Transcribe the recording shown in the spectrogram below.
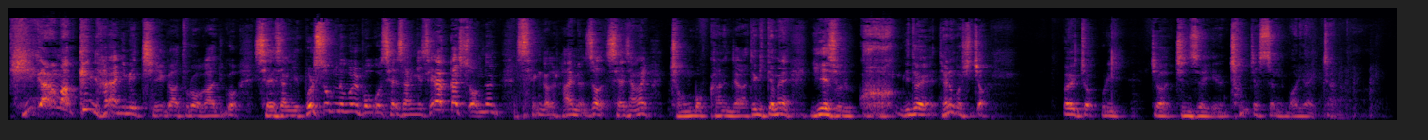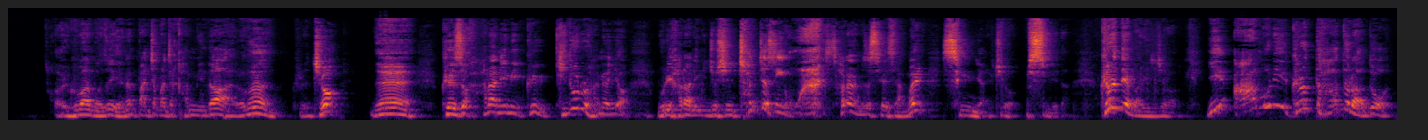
기가 막힌 하나님의 지혜가 들어와가지고 세상이 볼 수 없는 걸 보고 세상이 생각할 수 없는 생각을 하면서 세상을 정복하는 자가 되기 때문에 예수를 꼭 믿어야 되는 것이죠. 어, 저 우리 저 진서에게는 천재성이 머리가 있잖아. 얼굴만 봐도 얘는 반짝반짝합니다. 여러분 그렇죠? 네. 그래서 하나님이 그 기도를 하면요. 우리 하나님이 주신 천재성이 확 살아나면서 세상을 승리할 줄 믿습니다. 그런데 말이죠. 이 아무리 그렇다 하더라도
